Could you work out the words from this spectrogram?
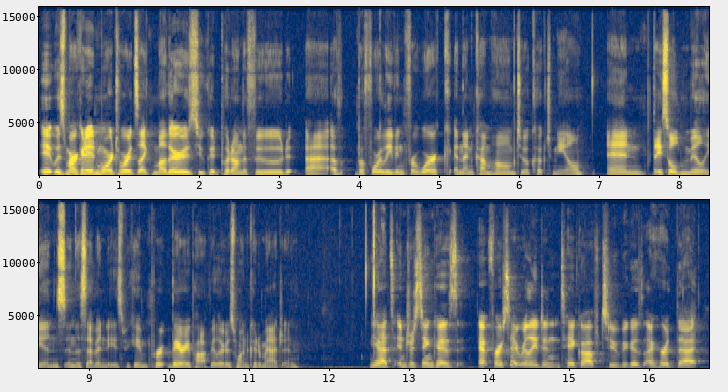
It was marketed more towards like mothers who could put on the food uh, of, before leaving for work and then come home to a cooked meal. And they sold millions in the 70s, became pr- very popular, as one could imagine. Yeah, it's interesting because at first it really didn't take off too because I heard that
